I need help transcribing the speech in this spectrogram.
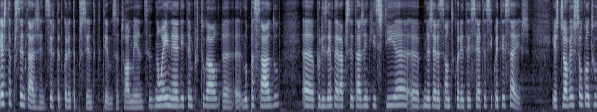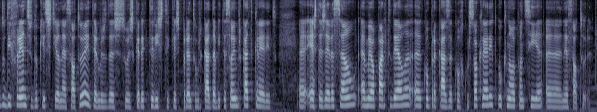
Esta percentagem de cerca de 40% que temos atualmente não é inédita em Portugal. Uh, uh, no passado, uh, por exemplo, era a percentagem que existia na geração de 47 a 56. Estes jovens são, contudo, diferentes do que existiam nessa altura, em termos das suas características perante o mercado de habitação e mercado de crédito. Esta geração, a maior parte dela, compra casa com recurso ao crédito, o que não acontecia nessa altura.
